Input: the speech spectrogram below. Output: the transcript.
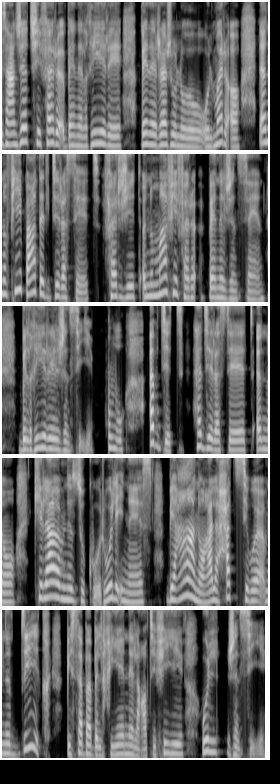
إذا عن جد في فرق بين الغيرة بين الرجل والمرأة لأنه في بعض الدراسات فرجت أنه ما في فرق بين الجنسين بالغيرة الجنسية. وأبدت هالدراسات أنه كلا من الذكور والإناث بيعانوا على حد سواء من الضيق بسبب الخيانة العاطفية والجنسية.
